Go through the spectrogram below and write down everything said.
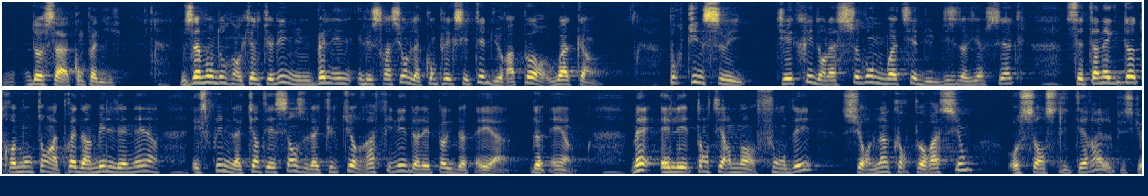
de sa compagnie. Nous avons donc en quelques lignes une belle illustration de la complexité du rapport Wakin. Pour Kinsui, qui écrit dans la seconde moitié du XIXe siècle, cette anecdote remontant à près d'un millénaire exprime la quintessence de la culture raffinée de l'époque de Heian. Mais elle est entièrement fondée sur l'incorporation au sens littéral, puisque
